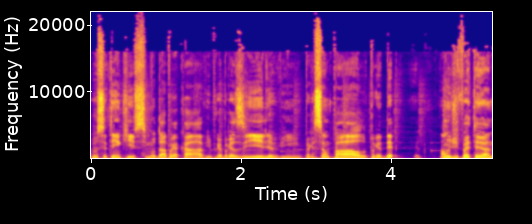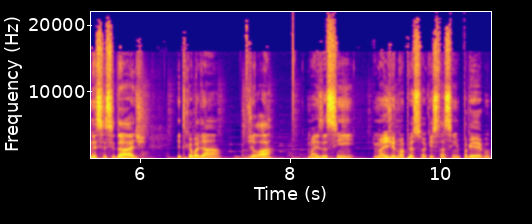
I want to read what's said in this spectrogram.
você tem que se mudar para cá, vir para Brasília, vir para São Paulo, para onde vai ter a necessidade e trabalhar de lá. Mas assim, imagina uma pessoa que está sem emprego,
